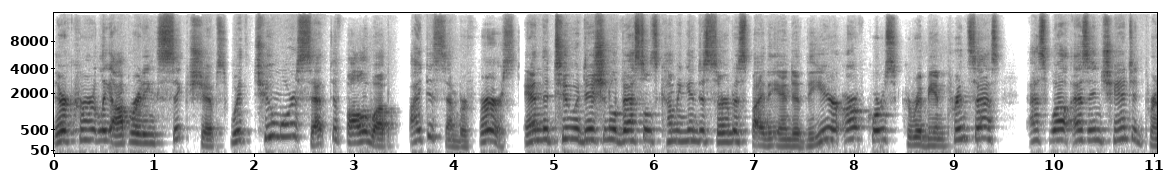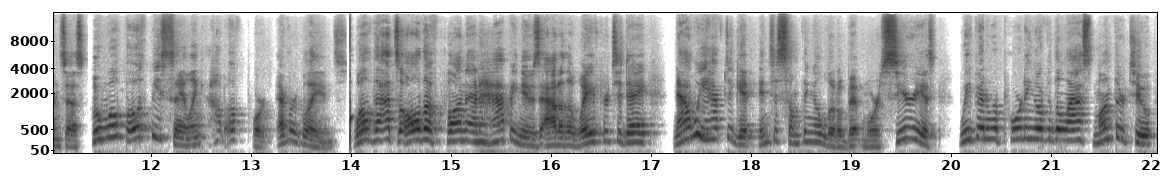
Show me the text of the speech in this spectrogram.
They're currently operating six ships with two more set to follow up by December 1st. And the two additional vessels coming into service by the end of the year are, of course, Caribbean Princess as well as Enchanted Princess, who will both be sailing out of Port Everglades. Well, that's all the fun and happy news out of the way for today. Now we have to get into something a little bit more serious. We've been reporting over the last month or two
